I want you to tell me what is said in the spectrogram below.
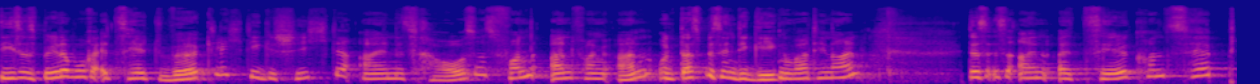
dieses Bilderbuch erzählt wirklich die Geschichte eines Hauses von Anfang an und das bis in die Gegenwart hinein. Das ist ein Erzählkonzept,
